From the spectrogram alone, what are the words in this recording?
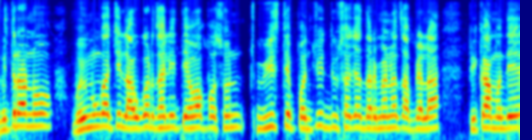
मित्रांनो भुईमुगाची लागवड झाली तेव्हापासून वीस ते पंचवीस दिवसाच्या दरम्यानच आपल्याला पिकामध्ये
